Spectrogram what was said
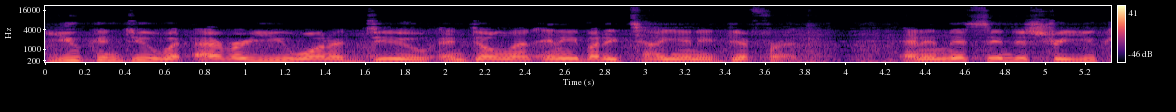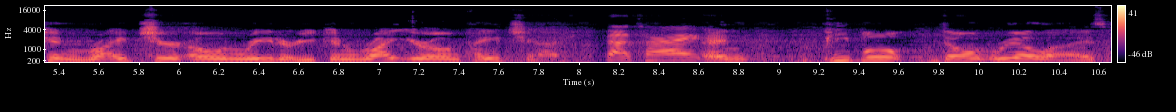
you can do whatever you want to do and don't let anybody tell you any different. And in this industry, you can write your own reader, you can write your own paycheck. That's right. And people don't realize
